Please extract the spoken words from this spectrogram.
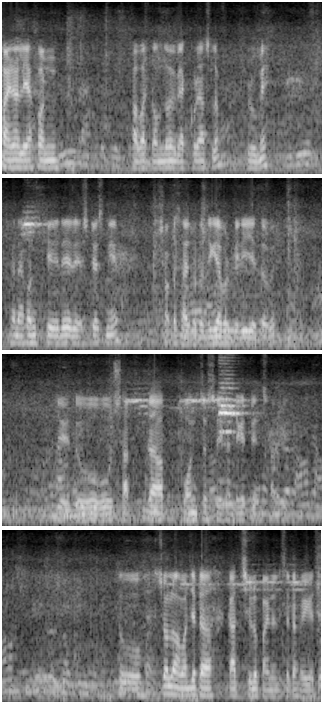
ফাইনালি এখন আবার দমদমে ব্যাক করে আসলাম রুমে এখানে এখন খেয়ে দিয়ে রেস্ট টেস্ট নিয়ে ছটা সাড়ে ছটার দিকে আবার বেরিয়ে যেতে হবে। যেহেতু সাতটা পঞ্চাশে এখান থেকে ট্রেন ছাড়বে। তো চলো আমার যেটা কাজ ছিল ফাইনালি সেটা হয়ে গেছে।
